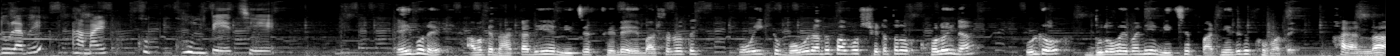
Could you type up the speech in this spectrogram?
দুলাভাই আমার খুব ঘুম পেয়েছে। এই বলে আমাকে ধাক্কা দিয়ে নিচে ফেলে বাসরতে ওই একটু বউয়ের আদর পাবো সেটা তো হলোই না। উল্টো দুলোভাই বানিয়ে নিচে পাঠিয়ে দেবে ঘুমাতে। হায় আল্লাহ।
